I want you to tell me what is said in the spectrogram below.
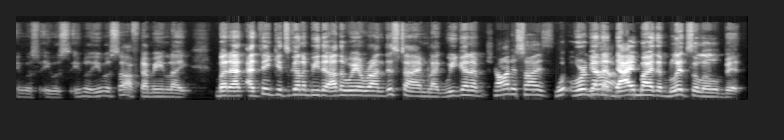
It was, it was, it was, it was soft. I mean, like, but I, I think it's gonna be the other way around this time. Like, we're gonna Sean decides we're gonna yeah. die by the blitz a little bit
